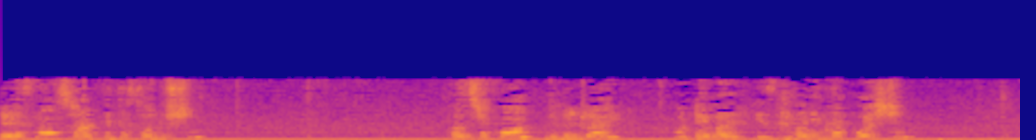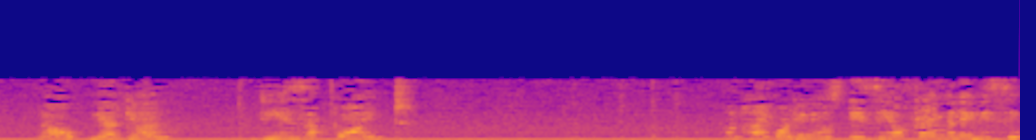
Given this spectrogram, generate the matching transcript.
Let us now start with the solution. First of all, we will write whatever is given in the question. Now we are given D is a point on hypotenuse AC of triangle ABC.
